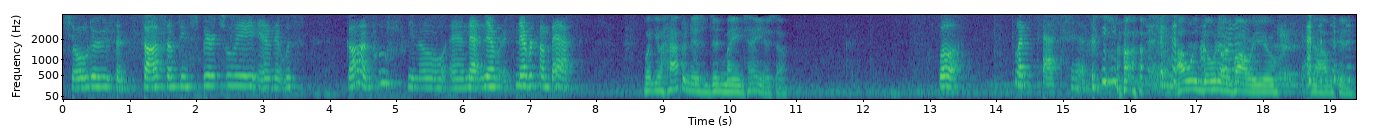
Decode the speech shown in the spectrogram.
shoulders and saw something spiritually and it was gone, poof, you know, and that never, it's never come back. But your happiness didn't maintain itself. Well, like Pat said. I wouldn't go there if I were you. No, I'm kidding.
